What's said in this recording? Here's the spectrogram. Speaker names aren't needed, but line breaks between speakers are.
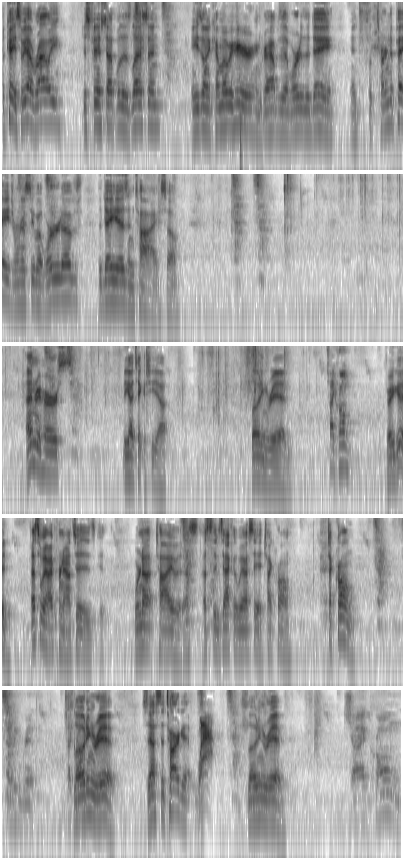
Okay, so we have Riley just finished up with his lesson. He's going to come over here and grab the word of the day and turn the page. And we're going to see what word of the day is in Thai. So, unrehearsed. We got to take a sheet out. Floating rib.
Chaikrong.
Very good. That's the way I pronounce it. Is it, we're not Thai, but that's that's exactly the way I say it. Chaikrong. Chai krong.
Floating rib. Chaikrong.
Floating rib. So that's the target. Wow. Floating rib.
Chaikrong.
